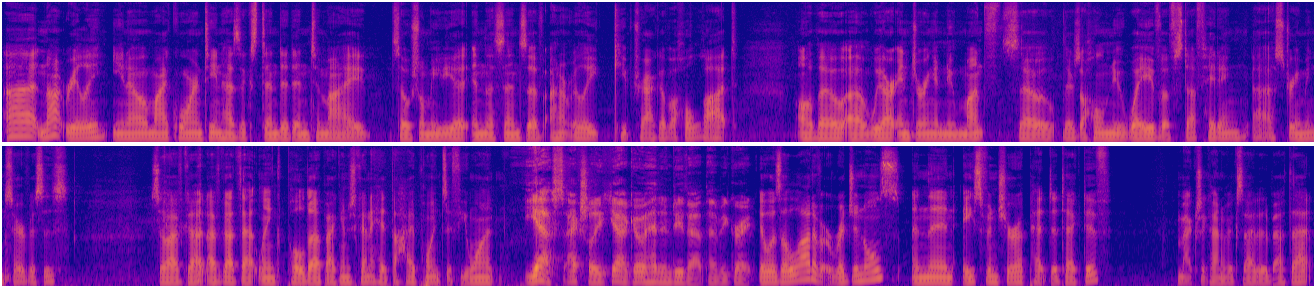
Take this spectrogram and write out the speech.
Uh, not really. You know, my quarantine has extended into my social media in the sense of I don't really keep track of a whole lot. Although uh, we are entering a new month, so there's a whole new wave of stuff hitting uh, streaming services. So I've got I've got that link pulled up. I can just kind of hit the high points if you want. Yes, actually, yeah, go ahead and do that. That'd be great. It was a lot of originals, and then Ace Ventura: Pet Detective. I'm actually kind of excited about that.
